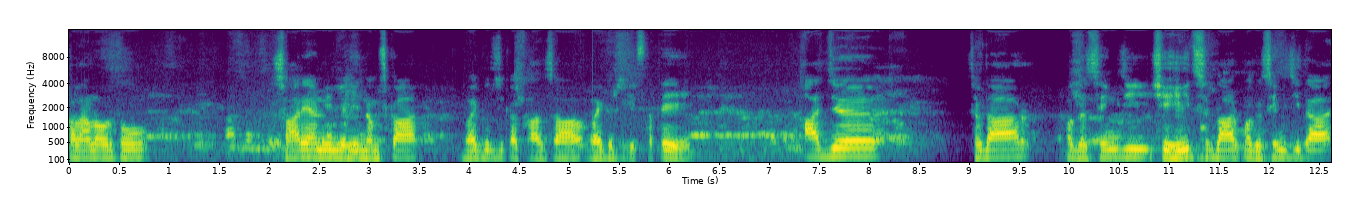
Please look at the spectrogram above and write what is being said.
ਕਲਾਨੌਰ ਤੋਂ, ਸਾਰਿਆਂ ਨੂੰ ਮੇਰੀ ਨਮਸਕਾਰ, ਵਾਹਿਗੁਰੂ ਜੀ ਕਾ ਖਾਲਸਾ, ਵਾਹਿਗੁਰੂ ਜੀ ਕੀ ਫਤਿਹ। ਅੱਜ ਸਰਦਾਰ ਭਗਤ ਸਿੰਘ ਜੀ, ਸ਼ਹੀਦ ਸਰਦਾਰ ਭਗਤ ਸਿੰਘ ਜੀ ਦਾ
